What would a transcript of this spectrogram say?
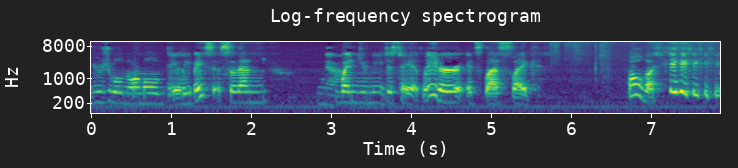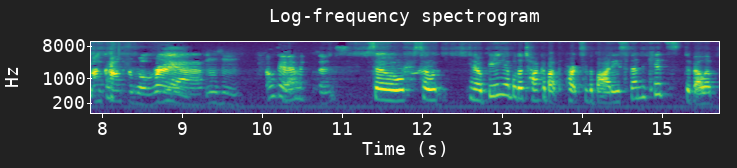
usual, normal, daily basis. So then No. when you need to say it later, it's less like vulva. Uncomfortable, right? Yeah. hmm Okay, Yeah. that makes sense. so, so you know, being able to talk about the parts of the body, so then the kids develop,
